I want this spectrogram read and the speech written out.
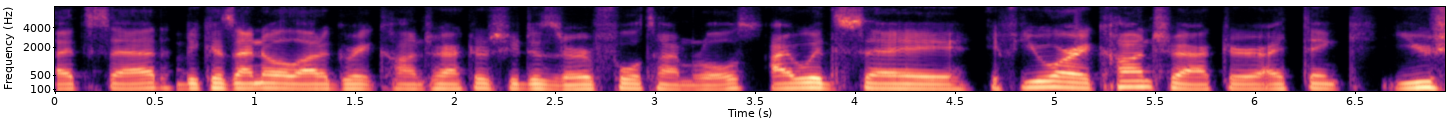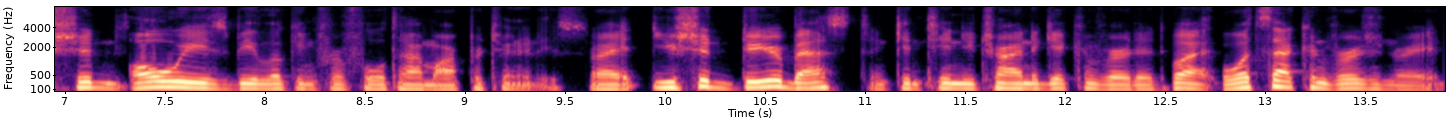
That's sad because I know a lot of great contractors who deserve full time roles. I would say if you are a contractor, I think you should always be looking for full time opportunities, right? You should do your best and continue trying to get converted. But what's that conversion rate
